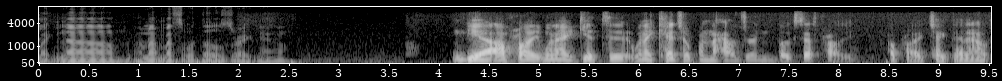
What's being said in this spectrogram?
like, no, I'm not messing with those right now. Yeah, I'll probably when I get to when I catch up on the Hal Jordan books, that's probably I'll probably check that out.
